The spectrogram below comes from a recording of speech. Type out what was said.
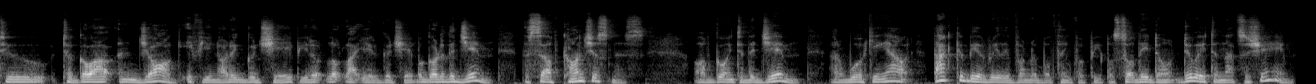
to to go out and jog if you're not in good shape, you don't look like you're in good shape, or go to the gym. The self-consciousness of going to the gym and working out, that could be a really vulnerable thing for people. So they don't do it and that's a shame.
